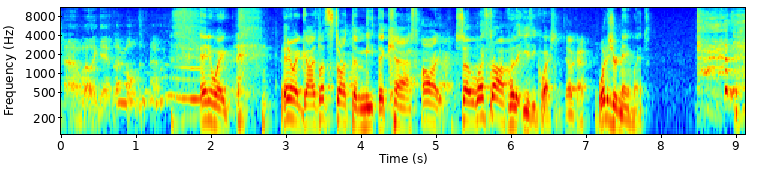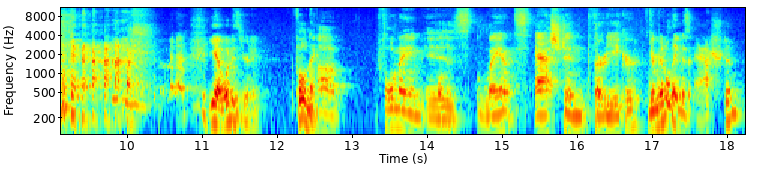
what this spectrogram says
Uh, well, again, I'm old enough. Anyway, anyway, guys, let's start the Meet the Cast. All right, so let's start off with an easy question. Okay. What is your name, Lance? Yeah, what is your name? Full name. Uh, full name is Lance Ashton Thirtyacre. Your middle name is Ashton?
